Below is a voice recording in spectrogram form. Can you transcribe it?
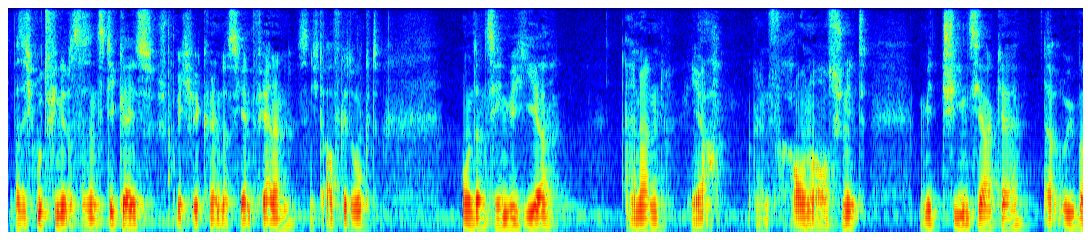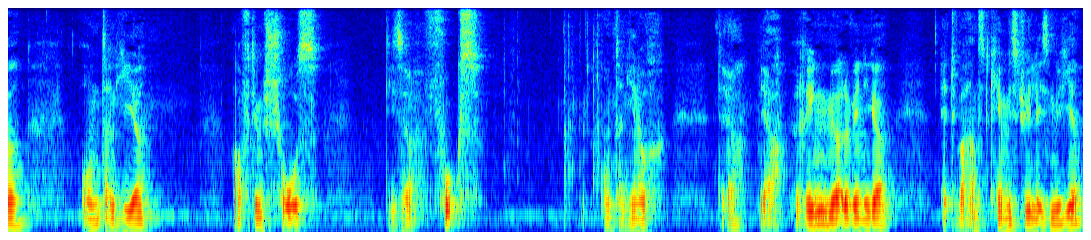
was ich gut finde, dass das ein Sticker ist, sprich wir können das hier entfernen, ist nicht aufgedruckt. Und dann sehen wir hier einen, ja, einen Frauenausschnitt mit Jeansjacke darüber und dann hier auf dem Schoß dieser Fuchs und dann hier noch der ja, Ring mehr oder weniger. Advanced Chemistry lesen wir hier.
